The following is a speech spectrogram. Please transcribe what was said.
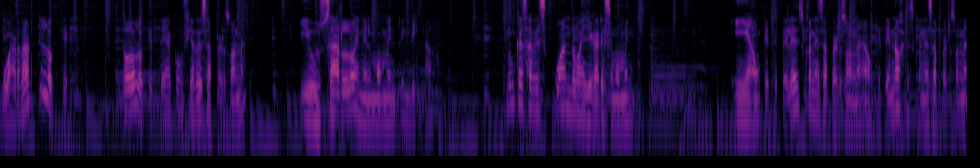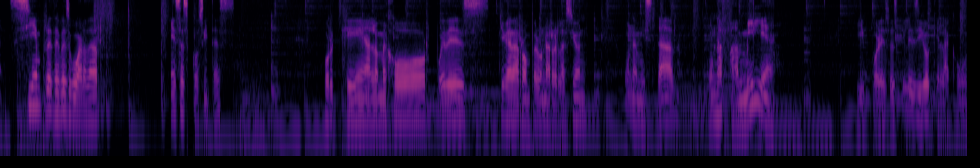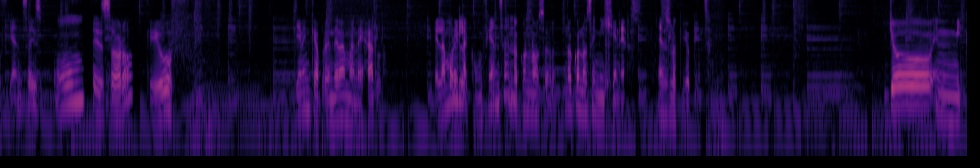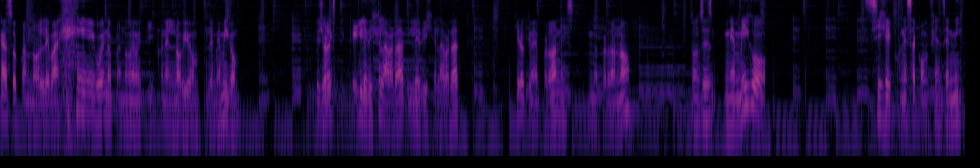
guardarte lo que todo lo que te ha confiado esa persona y usarlo en el momento indicado. Nunca sabes cuándo va a llegar ese momento. Y aunque te pelees con esa persona, aunque te enojes con esa persona, siempre debes guardar esas cositas. Porque a lo mejor puedes llegar a romper una relación, una amistad, una familia. Y por eso es que les digo que la confianza es un tesoro que, uff, tienen que aprender a manejarlo. El amor y la confianza no, no conocen ni géneros. Eso es lo que yo pienso. Yo, en mi caso, cuando le bajé, bueno, cuando me metí con el novio de mi amigo, pues yo le expliqué y le dije la verdad. Y le dije la verdad, quiero que me perdones. Me perdonó. Entonces, mi amigo sigue con esa confianza en mí.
